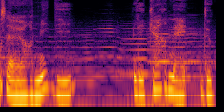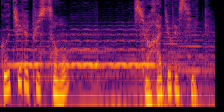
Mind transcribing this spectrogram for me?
11h midi, les carnets de Gauthier Capuçon sur Radio Classique.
